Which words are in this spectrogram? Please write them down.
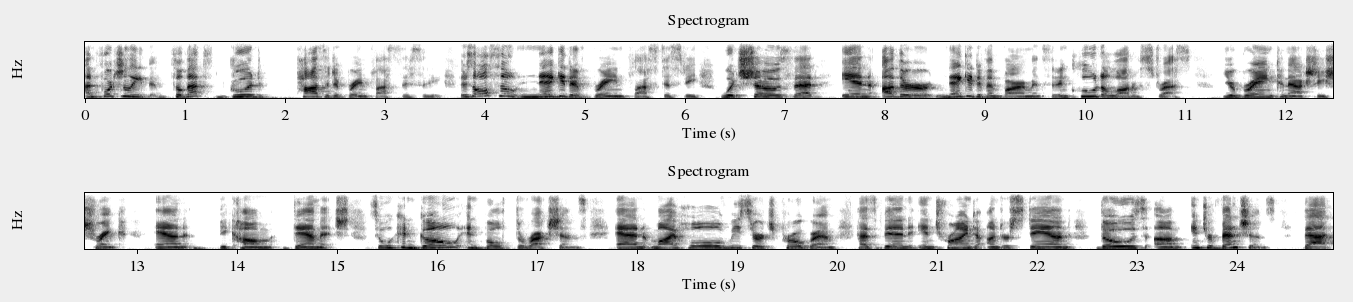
Unfortunately, so that's good positive brain plasticity. There's also negative brain plasticity, which shows that in other negative environments that include a lot of stress, your brain can actually shrink and become damaged. So it can go in both directions. And my whole research program has been in trying to understand those um, interventions that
